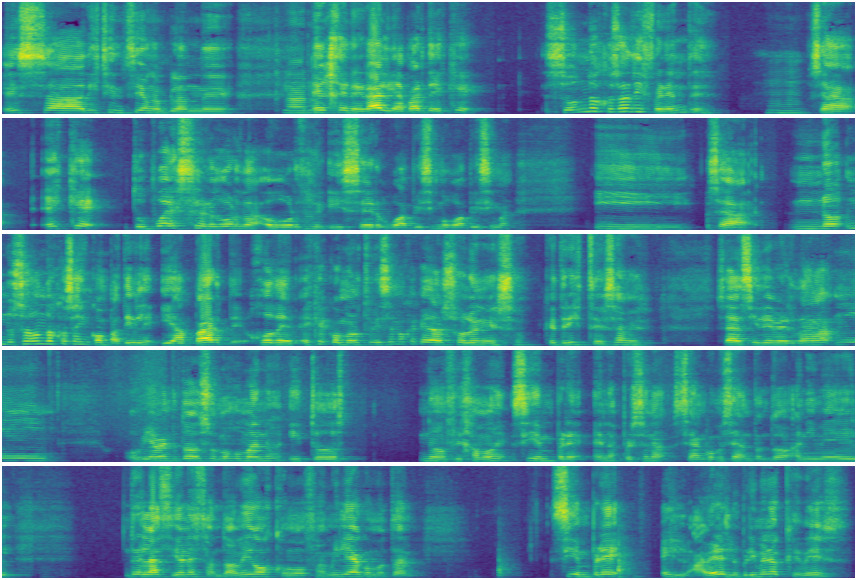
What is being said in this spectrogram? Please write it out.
esa distinción en plan de... Claro. En general, y aparte es que son dos cosas diferentes. O sea, es que tú puedes ser gorda o gordo y ser guapísimo, guapísima. Y, o sea, no, no son dos cosas incompatibles. Y aparte, joder, es que como nos tuviésemos que quedar solo en eso, qué triste, ¿sabes? O sea, si de verdad, mm, obviamente todos somos humanos y todos nos fijamos siempre en las personas, sean como sean, tanto a nivel relaciones, tanto amigos como familia, como tal siempre, es, a ver, es lo primero que ves,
